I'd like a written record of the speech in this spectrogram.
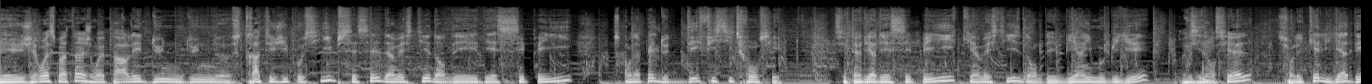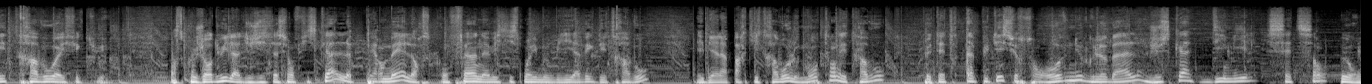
Et j'aimerais ce matin, j'aimerais parler d'une d'une stratégie possible, c'est celle d'investir dans des, des SCPI, ce qu'on appelle de déficit foncier. C'est-à-dire des SCPI qui investissent dans des biens immobiliers résidentiels sur lesquels il y a des travaux à effectuer. Parce qu'aujourd'hui, la législation fiscale permet, lorsqu'on fait un investissement immobilier avec des travaux, eh bien la partie travaux, le montant des travaux peut être imputé sur son revenu global jusqu'à 10 700 euros.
